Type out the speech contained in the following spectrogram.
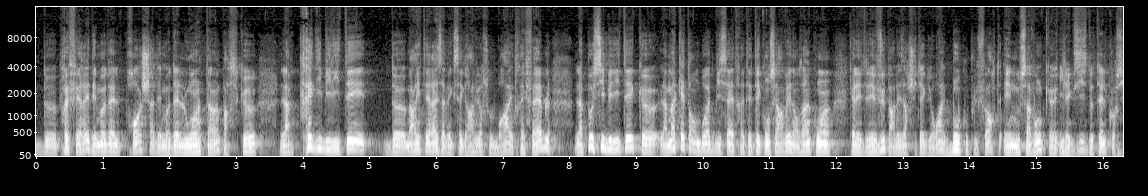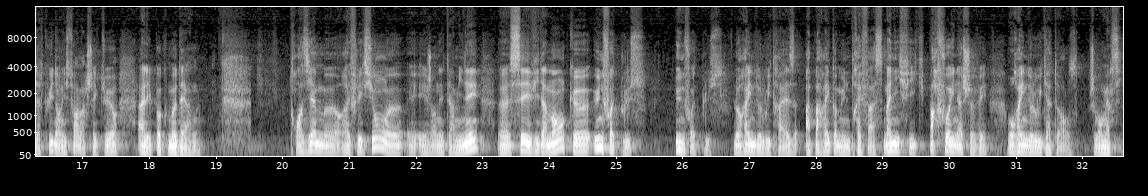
de préférer des modèles proches à des modèles lointains parce que la crédibilité de Marie-Thérèse avec ses gravures sous le bras est très faible. La possibilité que la maquette en bois de Bicêtre ait été conservée dans un coin, qu'elle ait été vue par les architectes du roi, est beaucoup plus forte. Et nous savons qu'il existe de tels courts-circuits dans l'histoire de l'architecture à l'époque moderne. Troisième euh, réflexion, euh, et j'en ai terminé, euh, c'est évidemment qu'une fois de plus, une fois de plus, le règne de Louis XIII apparaît comme une préface magnifique, parfois inachevée, au règne de Louis XIV. Je vous remercie.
